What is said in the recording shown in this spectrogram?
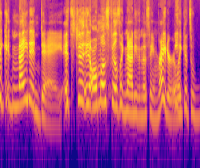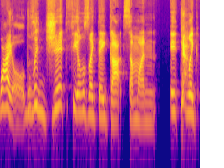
like night and day. It's just it almost feels like not even the same writer. It- like it's wild. Legit feels like they got someone it Yeah. like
